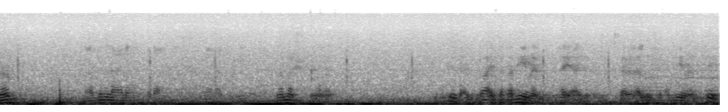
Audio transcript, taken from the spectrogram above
نعم. أدل عليه القرآن. ما رأيت قديما هيئة كتاب الألوسي قديما فيه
